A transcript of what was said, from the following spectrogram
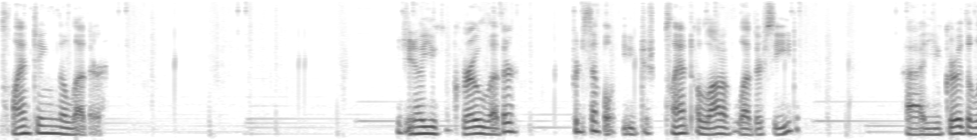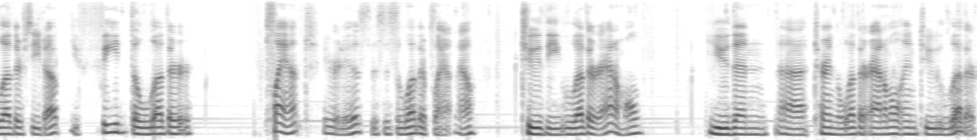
Planting the leather. Did you know you can grow leather? Pretty simple. You just plant a lot of leather seed. Uh, you grow the leather seed up. You feed the leather plant. Here it is. This is the leather plant now. To the leather animal. You then uh, turn the leather animal into leather.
